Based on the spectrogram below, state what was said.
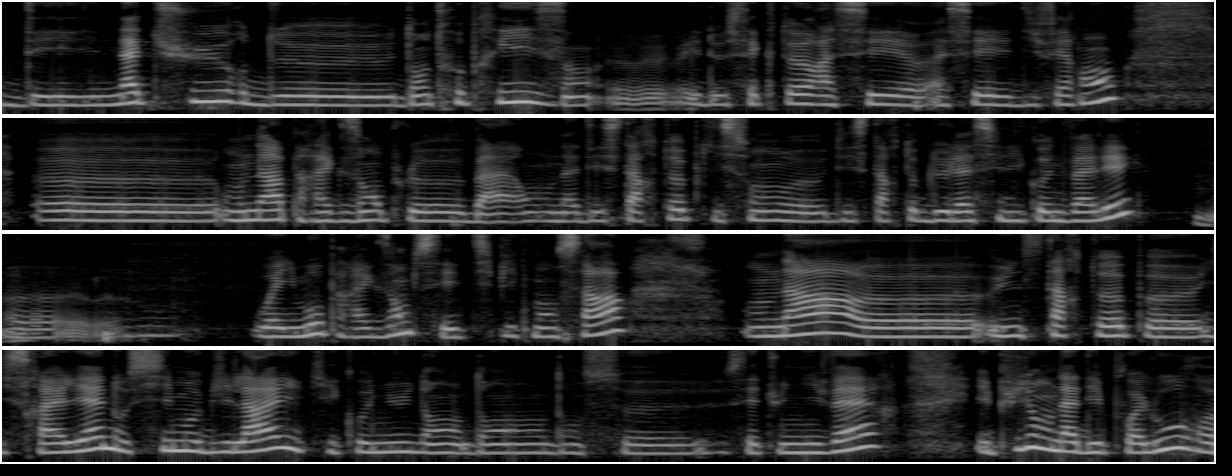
des natures d'entreprises euh, et de secteurs assez, euh, assez différents. Euh, on a par exemple bah, on a des startups qui sont des startups de la Silicon Valley. Mmh. Waymo, par exemple, c'est typiquement ça. On a une start-up israélienne aussi, Mobileye, qui est connue dans, dans, dans ce, cet univers. Et puis, on a des poids lourds,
